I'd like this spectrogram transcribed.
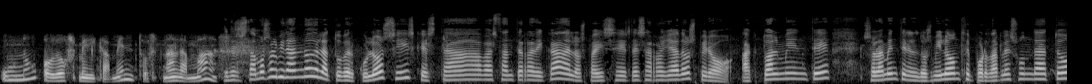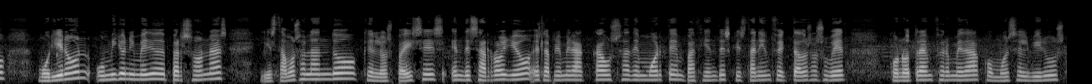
uno o dos medicamentos, nada más. Nos estamos olvidando de la tuberculosis, que está bastante radicada en los países desarrollados, pero actualmente, solamente en el 2011, por darles un dato, murieron un millón y medio de personas y estamos hablando que en los países en desarrollo es la primera causa de muerte en pacientes que están infectados a su vez con otra enfermedad como es el virus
